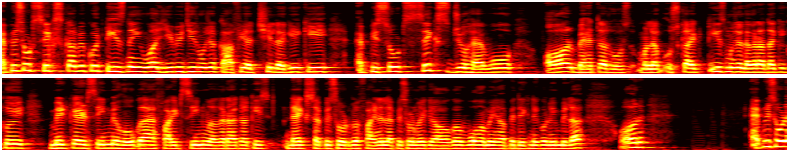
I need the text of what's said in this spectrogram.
एपिसोड सिक्स का भी कोई टीज़ नहीं हुआ, ये भी चीज़ मुझे काफ़ी अच्छी लगी कि एपिसोड सिक्स जो है वो और बेहतर हो मतलब उसका एक टीज़ मुझे लग रहा था कि कोई मिड कैड सीन में होगा फाइट सीन वगैरह का, कि नेक्स्ट एपिसोड में फाइनल एपिसोड में क्या होगा, वो हमें यहाँ पे देखने को नहीं मिला। और एपिसोड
